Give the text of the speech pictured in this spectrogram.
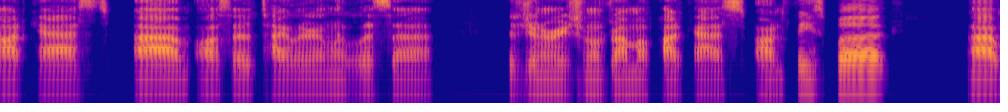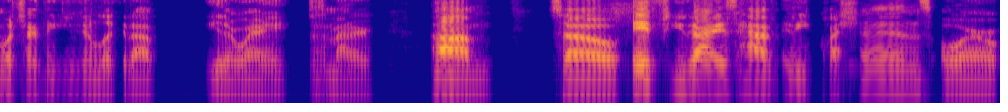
podcast. Um, also, Tyler and Alyssa, the Generational Drama podcast on Facebook, um, which I think you can look it up either way. Doesn't matter. Um, so, if you guys have any questions or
